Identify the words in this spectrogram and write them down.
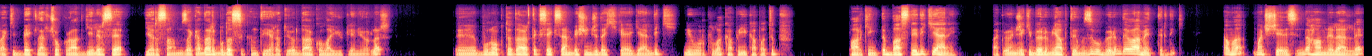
rakip bekler çok rahat gelirse yarı sahamıza kadar bu da sıkıntı yaratıyor. Daha kolay yükleniyorlar. Ee, bu noktada artık 85. dakikaya geldik. Liverpool'a kapıyı kapatıp Parking the bus dedik yani. Bak önceki bölüm yaptığımızı bu bölüm devam ettirdik. Ama maç içerisinde hamlelerle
